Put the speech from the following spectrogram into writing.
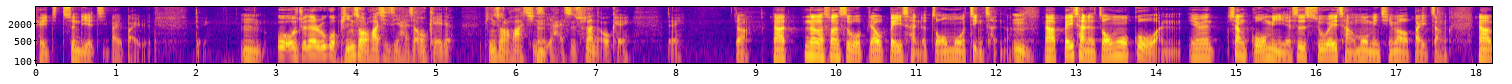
可以顺利的击败拜仁。对，嗯，我我觉得如果平手的话，其实也还是 OK 的。平手的话，其实也还是算的 OK，、嗯、对，对吧？那那个算是我比较悲惨的周末进程了。嗯，那悲惨的周末过完，因为像国米也是输了一场莫名其妙的败仗。那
